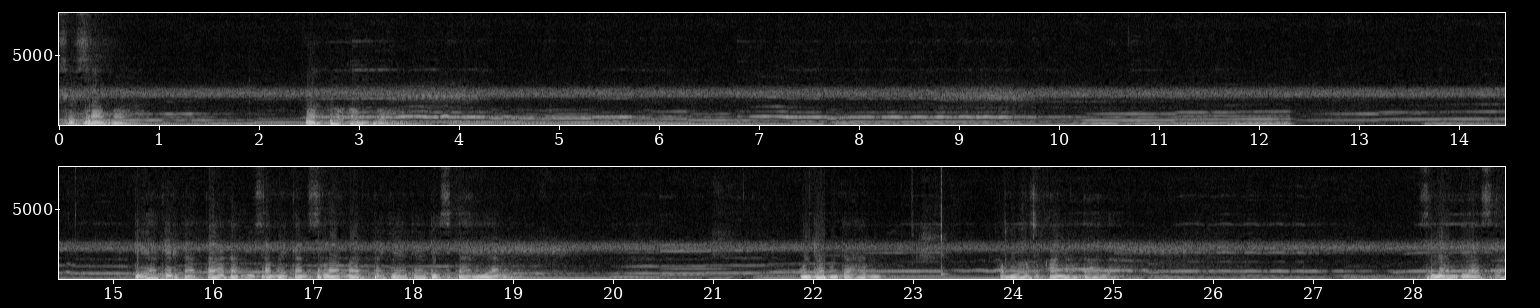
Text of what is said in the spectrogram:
sesama makhluk Allah. Di akhir kata kami sampaikan selamat bagi adik-adik sekalian. Mudah-mudahan Allah Subhanahu wa taala senantiasa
